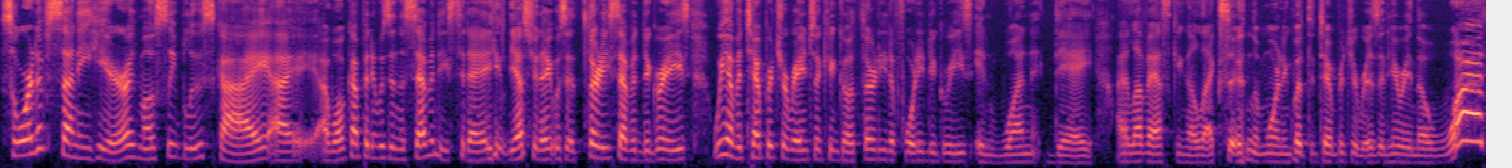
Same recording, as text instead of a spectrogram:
sort of sunny here, mostly blue sky. I, I woke up and it was in the 70s today. Yesterday it was at 37 degrees. We have a temperature range that can go 30 to 40 degrees in one day. I love asking Alexa in the morning what the temperature is and hearing the what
